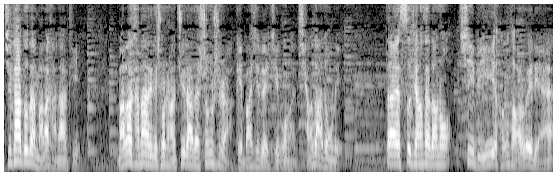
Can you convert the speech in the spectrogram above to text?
其他都在马拉卡纳踢。马拉卡纳这个球场巨大的声势啊，给巴西队提供了强大动力。在四强赛当中，七比一横扫瑞典，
